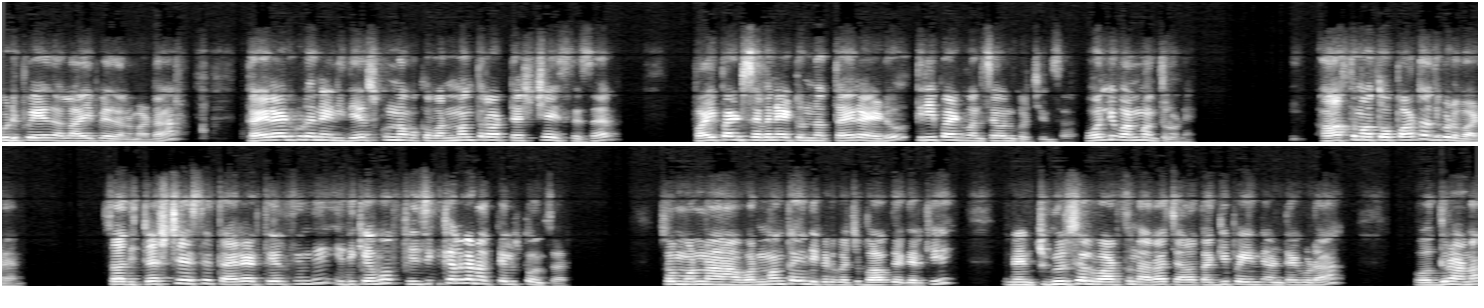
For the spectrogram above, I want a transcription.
ఊడిపోయేది అలా అయిపోయేది అనమాట. థైరాయిడ్ కూడా నేను ఇది వేసుకున్న ఒక వన్ మంత్ తర్వాత టెస్ట్ చేస్తే sir five point seven eight ఉన్న థైరాయిడ్ త్రీ పాయింట్ వన్ సెవెన్కి వచ్చింది సార్. ఓన్లీ వన్ మంత్లోనే ఆస్తమాతో పాటు అది కూడా వాడాను. సో అది టెస్ట్ చేస్తే థైరాయిడ్ తెలిసింది. ఇదికేమో ఫిజికల్గా నాకు తెలుస్తుంది సార్. సో మొన్న వన్ మంత్ అయింది ఇక్కడికి వచ్చి బాబు దగ్గరికి. నేను చిగురుసెల్ వాడుతున్నారా? చాలా తగ్గిపోయింది అంటే కూడా వద్దు నాన్న.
